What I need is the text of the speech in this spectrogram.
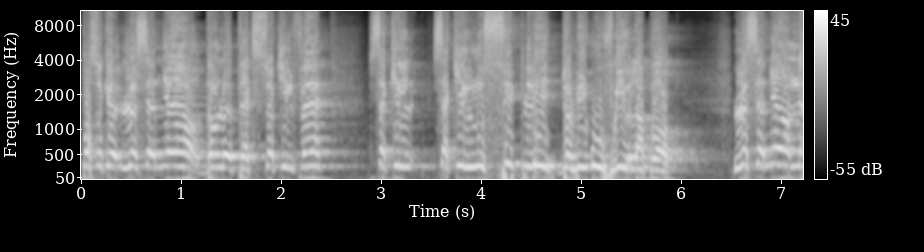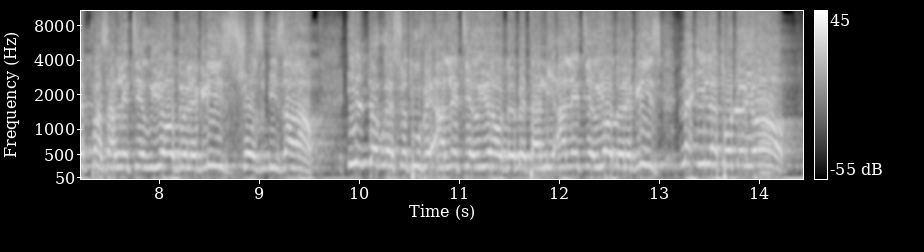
Parce que le Seigneur, dans le texte, ce qu'il fait, c'est qu'il nous supplie de lui ouvrir la porte. Le Seigneur n'est pas à l'intérieur de l'église, chose bizarre. Il devrait se trouver à l'intérieur de Bethanie, à l'intérieur de l'église, mais il est au dehors.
